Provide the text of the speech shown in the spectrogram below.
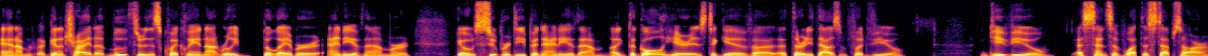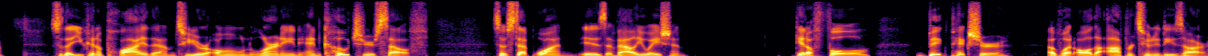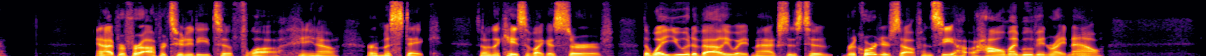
and I'm going to try to move through this quickly and not really belabor any of them or go super deep into any of them. Like the goal here is to give a, a 30,000 foot view, give you a sense of what the steps are so that you can apply them to your own learning and coach yourself. So, step one is evaluation. Get a full, big picture of what all the opportunities are. And I prefer opportunity to flaw, you know, or mistake. So in the case of like a serve, the way you would evaluate Max is to record yourself and see how, how am I moving right now?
